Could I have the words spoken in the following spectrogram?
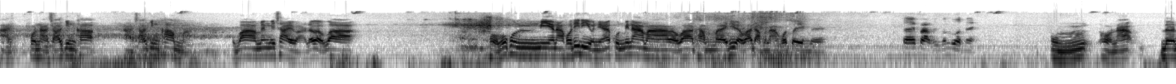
หาคนหาเช้ากินข้าวหาเช้ากินข้ามอะผมว่าแม่งไม่ใช่ว่ะ แล้วแบบว่าโหพวกคุณมีอนาคตที่ดีกว่านี้คุณไม่น่ามาแบบว่าทำอะไรที่แบบว่าดับอนาคตตัวเองเลยได้ฝากถึงตำรวจหน่อยผมโหนะ เดิน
